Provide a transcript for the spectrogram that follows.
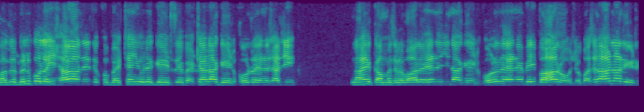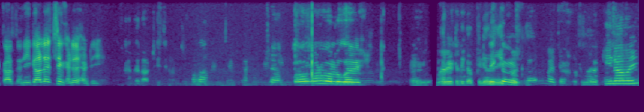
ਮਤਲਬ ਬਿਲਕੁਲ ਅਸੀਂ ਸਾਰਾ ਦਿਨ ਦੇਖੋ ਬੈਠੇ ਹਾਂ ਜੀ, ਉਹਦੇ ਗੇਟ ਤੇ ਬੈਠੇ ਹਾਂ ਨਾ ਗੇਟ ਖੋਲ ਰਹੇ ਨੇ ਸਰ ਜੀ। ਨਾ ਇਹ ਕੰਮ ਚਲਵਾ ਰਹੇ ਨੇ ਜੀ ਨਾ ਗੇਟ ਖੋਲ ਰਹੇ ਨੇ ਵੀ ਬਾਹਰ ਹੋ ਜਾਓ ਬਸ ਨਾ ਸਾਡਾ ਰੇਟ ਕਰ ਦੇਣੀ ਗੱਲ ਇੱਥੇ ਖੜੇ ਸਾਡੀ। ਚੱਲ, ਹੋਰ ਕੌਣ ਬੋਲੂਗਾ ਇਹ? ਮੈਂ ਰੇਟ ਦੀ ਕਾਪੀ ਲਿਆ ਇੱਕ ਮਿੰਟ ਮੈਂ ਜਾਣਦਾ। ਕੀ ਨਾਮ ਹੈ ਜੀ?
